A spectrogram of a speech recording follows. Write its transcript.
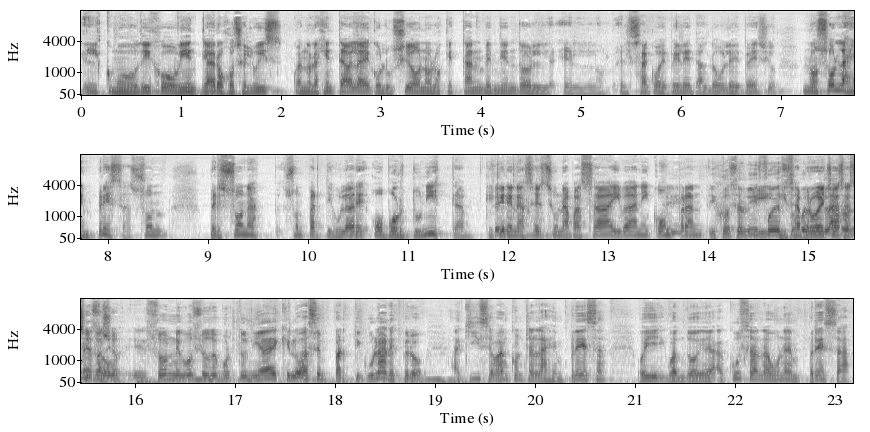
el, como dijo bien claro José Luis, cuando la gente habla de colusión o los que están vendiendo el, el, saco de pellet al doble de precio, no son las empresas, son personas, son particulares oportunistas que quieren hacerse una pasada y van y compran y, José Luis fue se aprovecha esa situación. Eh, son negocios de oportunidades que lo hacen particulares, pero aquí se van contra las empresas. Oye, cuando acusan a una empresa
